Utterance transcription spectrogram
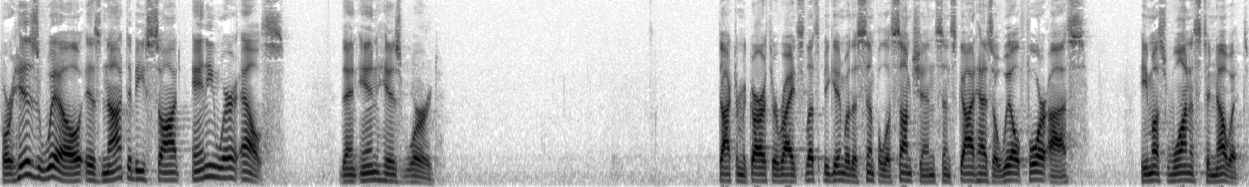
For his will is not to be sought anywhere else than in his Word. Dr. MacArthur writes Let's begin with a simple assumption. Since God has a will for us, he must want us to know it.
